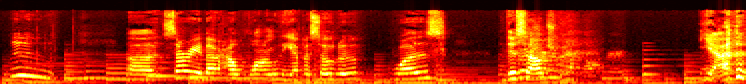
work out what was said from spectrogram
Woo. Uh, sorry about how long the episode was. This outro. Yeah.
